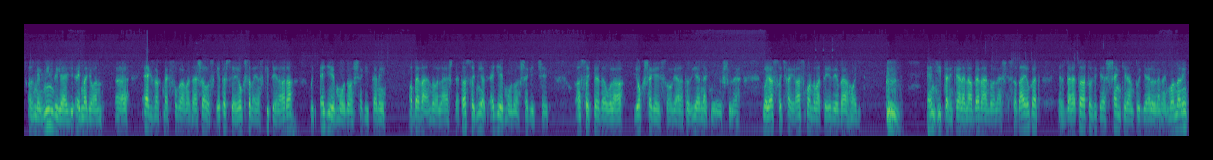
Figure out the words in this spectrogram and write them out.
az még mindig egy, egy nagyon uh, exakt megfogalmazás ahhoz képest, hogy a jogszabály az kitér arra, hogy egyéb módon segíteni a bevándorlást. Tehát az, hogy mi az egyéb módon segítség, az, hogy például a jogsegélyszolgálat az ilyennek minősül-e, vagy az, hogyha én azt mondom a tévében, hogy enyhíteni kellene a bevándorlási szabályokat, ez beletartozik, ezt senki nem tudja előre megmondani,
